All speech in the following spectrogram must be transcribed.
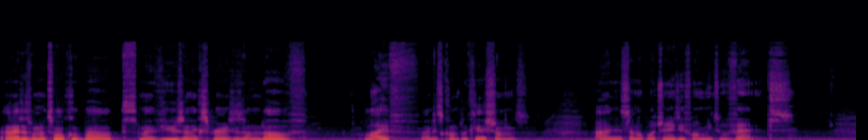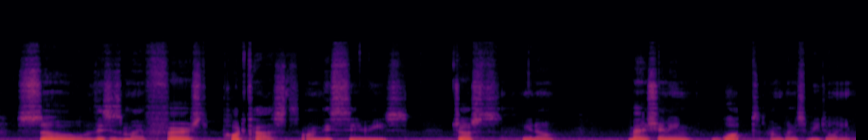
And I just want to talk about my views and experiences on love, life, and its complications. And it's an opportunity for me to vent. So, this is my first podcast on this series. Just, you know, mentioning what I'm going to be doing.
